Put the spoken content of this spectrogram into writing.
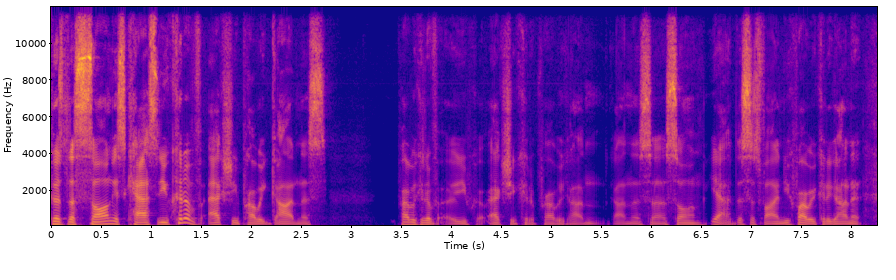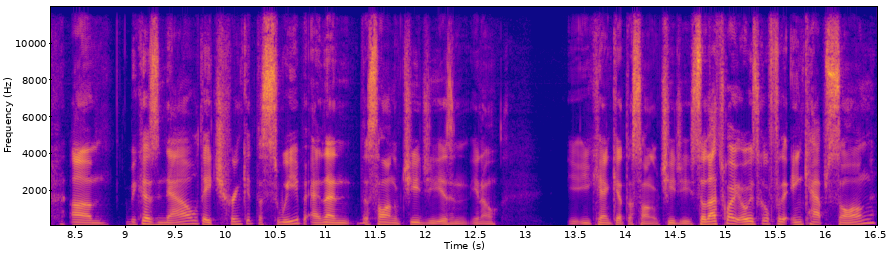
because the song is casted. You could have actually probably gotten this. Probably could have. Uh, you actually could have probably gotten gotten this uh, song. Yeah, this is fine. You probably could have gotten it. Um, because now they trinket the sweep, and then the song of Chi-Ji isn't. You know, you, you can't get the song of Chi-Ji. So that's why you always go for the incap song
